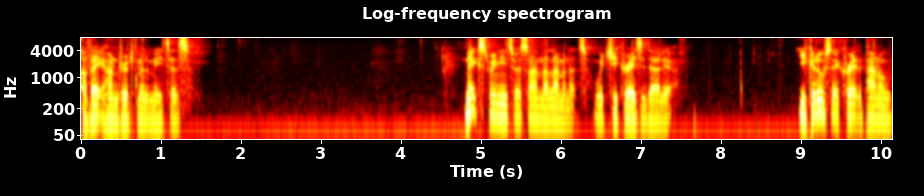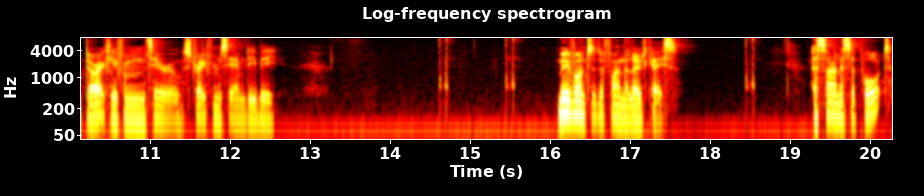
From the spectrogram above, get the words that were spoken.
of 800 millimeters. Next we need to assign the laminate, which you created earlier. You could also create the panel directly from a material, straight from CMDB. Move on to define the load case. Assign a support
